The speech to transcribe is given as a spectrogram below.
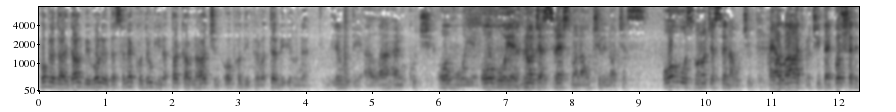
pogledaj da li bi volio da se neko drugi na takav način obhodi prema tebi ili ne. Ljudi, Allah u kući. Ovo je, ovo je, noćas sve smo naučili noćas. Ovo smo noćas sve naučili. Haj Allah, pročitaj, pošljajte.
